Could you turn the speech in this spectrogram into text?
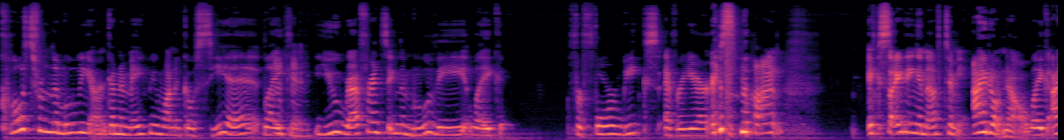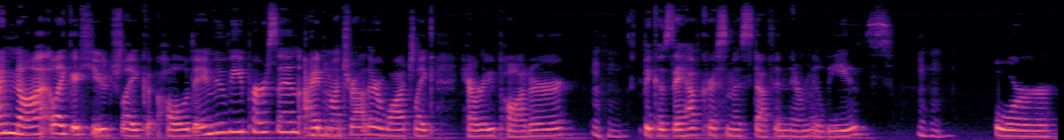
quotes from the movie aren't going to make me want to go see it. Like, mm-hmm. you referencing the movie, like, for four weeks every year is not exciting enough to me. I don't know. Like I'm not like a huge like holiday movie person. Mm-hmm. I'd much rather watch like Harry Potter mm-hmm. because they have Christmas stuff in their movies. Mm-hmm or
